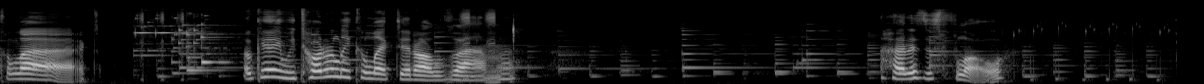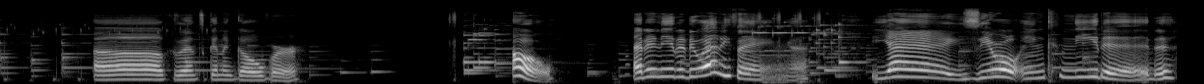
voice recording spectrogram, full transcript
Collect. Okay, we totally collected all of them. How does this flow? Oh, then it's gonna go over. Oh, I didn't need to do anything. Yay, zero ink needed.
